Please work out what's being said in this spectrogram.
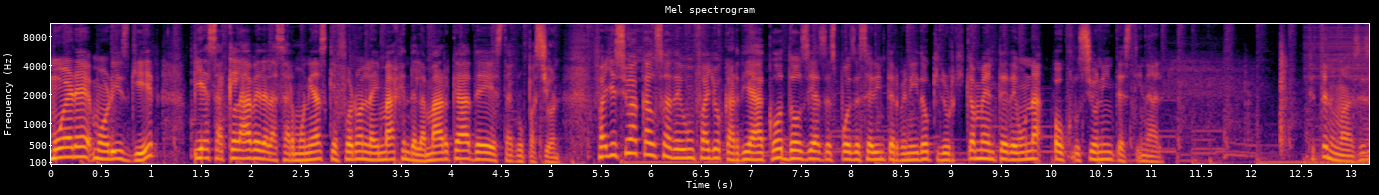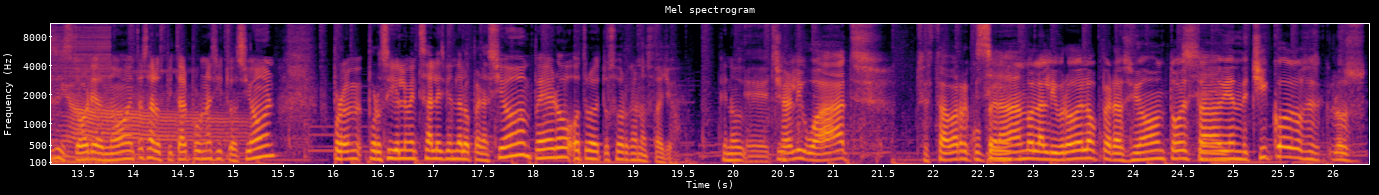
muere Maurice Gibb, pieza clave de las armonías que fueron la imagen de la marca de esta agrupación. Falleció a causa de un fallo cardíaco dos días después de ser intervenido quirúrgicamente de una oclusión intestinal. Fíjate nomás, esas historias, ¿no? Entras al hospital por una situación, posiblemente sales bien de la operación, pero otro de tus órganos falló. Que no, Eh, sí. Charlie Watts se estaba recuperando, la libró de la operación, todo estaba Sí. bien. De chicos, los, los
